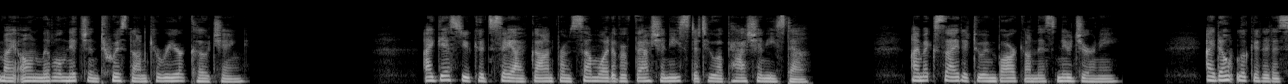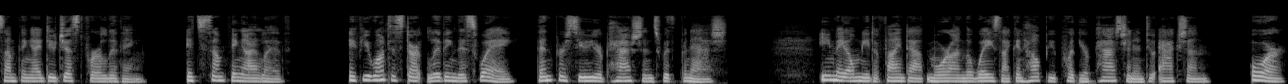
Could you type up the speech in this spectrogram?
my own little niche and twist on career coaching. I guess you could say I've gone from somewhat of a fashionista to a passionista. I'm excited to embark on this new journey. I don't look at it as something I do just for a living. It's something I live. If you want to start living this way, then pursue your passions with panache. Email me to find out more on the ways I can help you put your passion into action. Or,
